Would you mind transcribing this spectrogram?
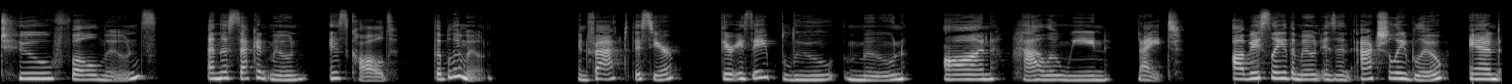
two full moons, and the second moon is called the blue moon. In fact, this year, there is a blue moon on Halloween night. Obviously, the moon isn't actually blue, and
